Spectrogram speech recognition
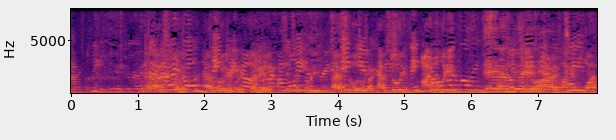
that, please. Absolutely. Thank you. Absolutely. Thank Absolutely. you. Absolutely. Thank you. I will leave. Damn, damn. What?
